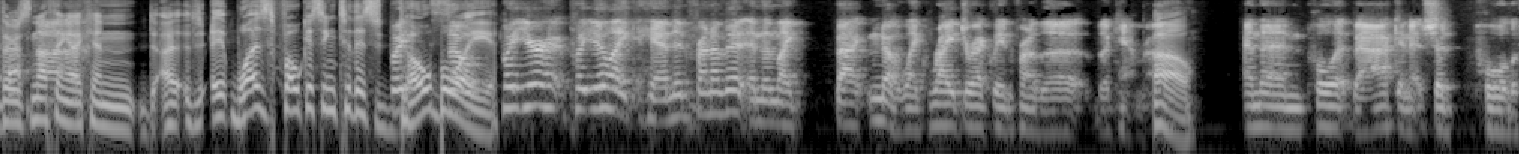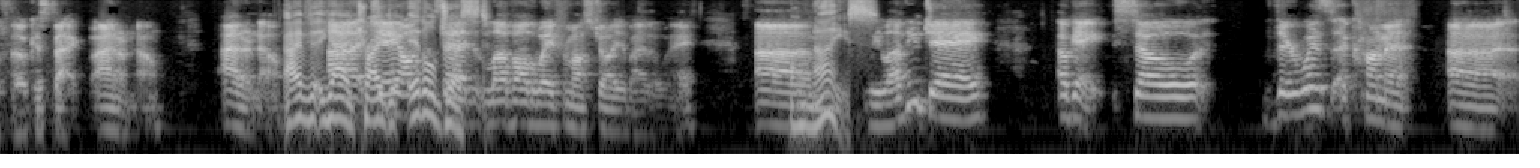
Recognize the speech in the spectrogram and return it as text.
there's nothing I can. Uh, it was focusing to this Put- doughboy. so put your put your like hand in front of it, and then like back. No, like right directly in front of the the camera. oh, and then pull it back, and it should pull the focus back. I don't know. I don't know. I've yeah, I Uh, tried to. It'll said, just. love all the way from Australia. By the way, um, Oh, nice. We love you, Jay. Okay, so there was a comment uh,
